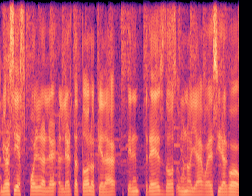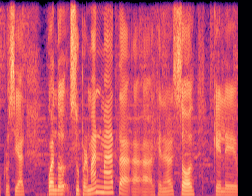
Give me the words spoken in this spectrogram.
Y ahora sí, spoiler alerta, todo lo que da. Tienen 3, 2, 1, ya voy a decir algo crucial. Cuando Superman mata al general Zod, que le,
